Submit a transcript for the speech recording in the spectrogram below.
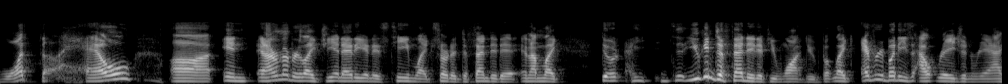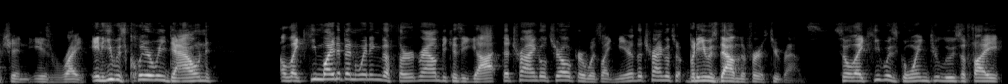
"What the hell?" Uh, and and I remember like Giannetti and his team like sort of defended it, and I'm like, dude, you can defend it if you want to, but like everybody's outrage and reaction is right. And he was clearly down. Uh, like he might have been winning the third round because he got the triangle choke or was like near the triangle choke, but he was down the first two rounds. So like he was going to lose a fight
